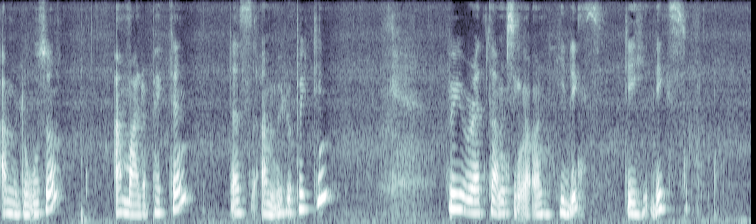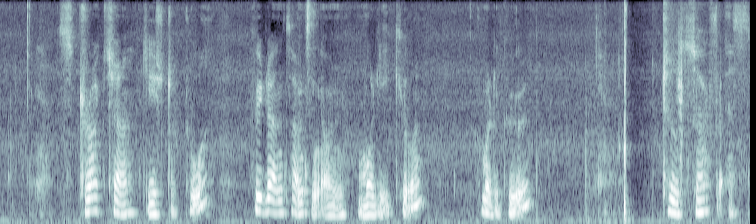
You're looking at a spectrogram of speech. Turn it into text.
amylose, amylopectin, das Amylopectin. We read something on helix, die Helix, structure, die Struktur. We learned something on molecule, molecule, to surface,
